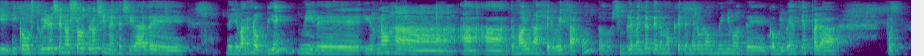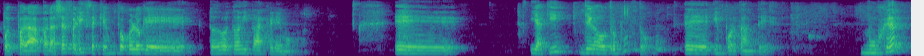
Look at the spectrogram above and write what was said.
y construir ese nosotros sin necesidad de, de llevarnos bien, ni de irnos a, tomar una cerveza juntos. Simplemente tenemos que tener unos mínimos de convivencias para, pues, pues para, ser felices, que es un poco lo que todos, todos y todas queremos. Eh, y aquí llega otro punto eh, importante. Mujer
